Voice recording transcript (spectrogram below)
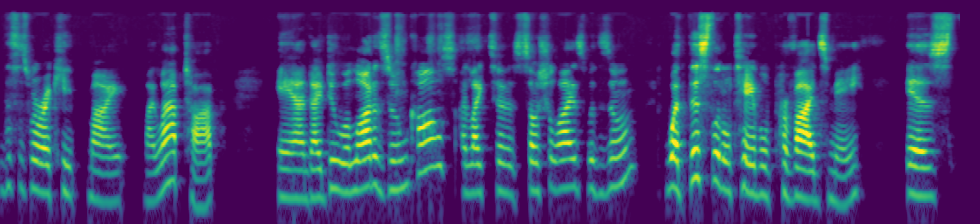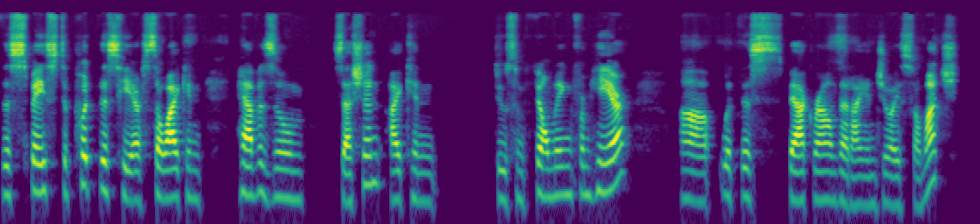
This is where I keep my, my laptop and I do a lot of Zoom calls. I like to socialize with Zoom. What this little table provides me is the space to put this here so I can have a Zoom session. I can do some filming from here uh, with this background that I enjoy so much.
